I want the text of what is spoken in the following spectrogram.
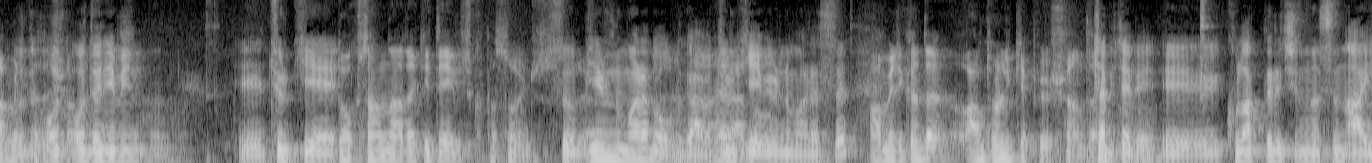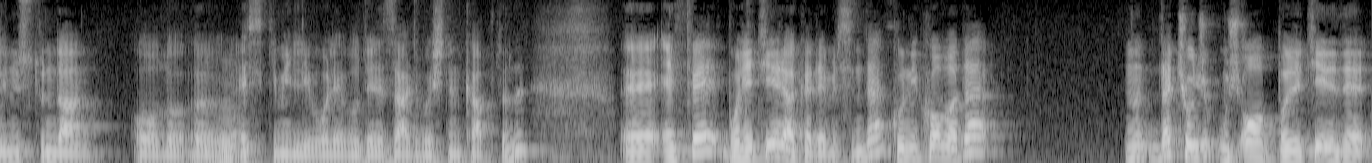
Amerika'da o, o dönemin e, Türkiye 90'lardaki Davis Kupası oyuncusu. bir numara da oldu galiba. Herhalde Türkiye bir oldu. numarası. Amerika'da antrenörlük yapıyor şu anda. Tabii tabii. E, kulakları çınlasın Aylin Üstündağ'ın oğlu. e, hı. eski milli voleybolcu Eczacıbaşı'nın kaptanı. E, Efe Boletieri Akademisi'nde. Kurnikova'da da çocukmuş. O Boletieri'de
